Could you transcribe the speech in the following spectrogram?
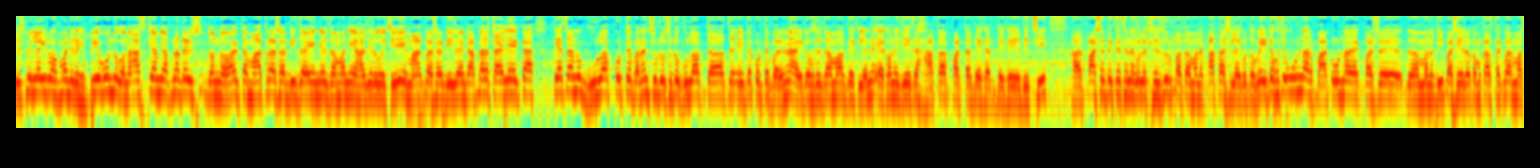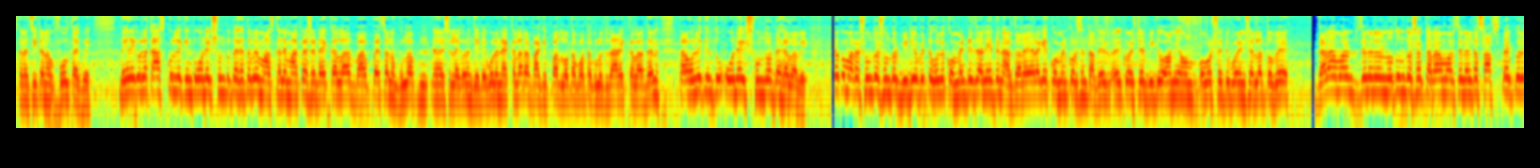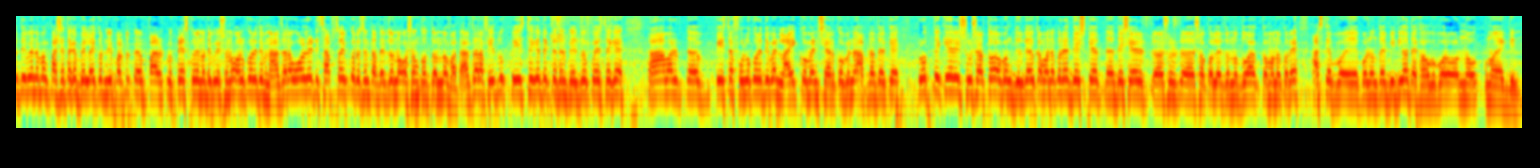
বিসমিল্লাহ রহমান রহিম প্রিয় বন্ধুগণ, আজকে আমি আপনাদের জন্য একটা মাকড়াসা ডিজাইনের জামা নিয়ে হাজির হয়েছি। এই মাকড়াসা ডিজাইনটা আপনারা চাইলে একটা পেঁচানো গোলাপ করতে পারেন, ছোটো ছোটো গোলাপটা এটা করতে পারেন। এটা হচ্ছে জামা, দেখলেন, এখন এই যে হাতার পাটটা দেখা, দেখিয়ে দিচ্ছি। আর পাশে দেখতেছেন এগুলো খেজুর পাতা মানে পাতা সেলাই করতে হবে। এটা হচ্ছে উড়নার পাট উড়নার এক পাশে মানে দুই পাশে এরকম কাজ থাকবে আর মাঝখানে ছিটানো ফুল থাকবে। দেখেন, এগুলো কাজ করলে কিন্তু অনেক সুন্দর দেখাতে হবে। মাঝখানে মাকড়াসাটা এক কালার বা পেঁচানো গোলাপ সেলাই করেন, যেটাই বলেন এক কালার আর বাকি লতা পাতাগুলো যদি আরেক কালার দেন, তাহলে কিন্তু অনেক সুন্দর দেখা যাবে। এরকম আরও সুন্দর সুন্দর ভিডিও পেতে হলে কমেন্টে জানিয়ে দেন। আর যারা এর আগে কমেন্ট করেছেন, তাদের রিকোয়েস্টের ভিডিও আমি অবশ্যই দেবো ইনশাল্লাহ তবে যারা আমার চ্যানেলের নতুন দর্শক, তারা আমার চ্যানেলটা সাবস্ক্রাইব করে দেবেন এবং পাশে থাকা বেল আইকন প্রেস করে নোটিফিকেশন অল করে দেবেন। আর যারা অলরেডি সাবস্ক্রাইব করেছেন, তাদের জন্য অসংখ্য ধন্যবাদ। আর যারা ফেসবুক পেজ থেকে দেখতেছেন ফেসবুক পেজ থেকে আমার পেজটা ফলো করে দেবেন লাইক কমেন্ট শেয়ার করবেন। আপনাদেরকে প্রত্যেকের সুস্বার্থ এবং দীর্ঘায়ু কামনা করে দেশকে দেশের সকলের জন্য দোয়া কামনা করে আজকে পর্যন্ত ভিডিও দেখা হবে পর অন্য কোনো একদিন।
